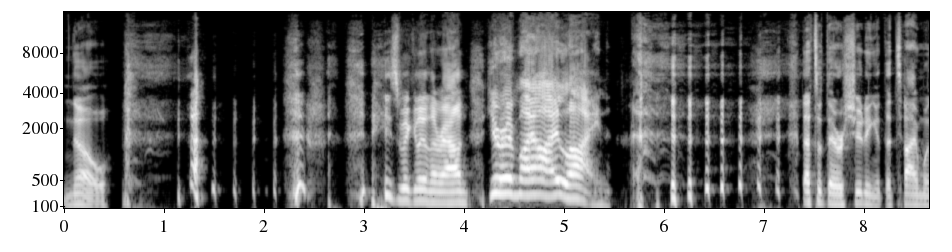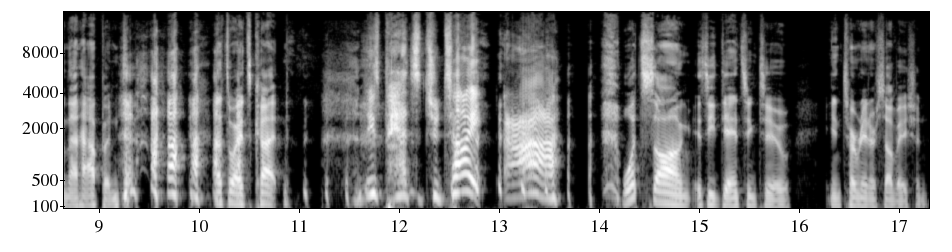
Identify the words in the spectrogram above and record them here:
no. He's wiggling around. You're in my eye line. that's what they were shooting at the time when that happened. that's why it's cut. These pants are too tight. Ah. What song is he dancing to in Terminator Salvation?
